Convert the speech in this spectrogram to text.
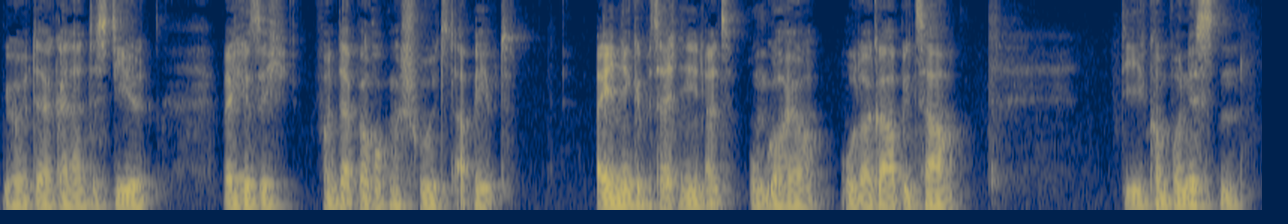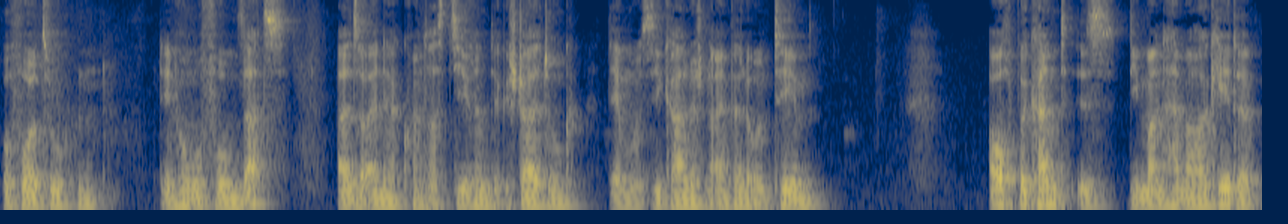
gehört der galante Stil, welche sich von der barocken Schwulst abhebt. Einige bezeichnen ihn als ungeheuer oder gar bizarr. Die Komponisten bevorzugten den homophoben Satz, also eine kontrastierende Gestaltung der musikalischen Einfälle und Themen. Auch bekannt ist die Mannheimer Rakete.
